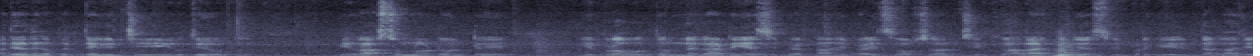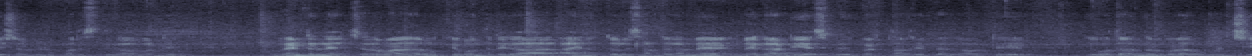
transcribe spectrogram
అదేవిధంగా ప్రత్యేకించి యువతి యువకులు. ఈ రాష్ట్రంలో ఉన్నటువంటి ఈ ప్రభుత్వం మెగా డిఎస్సీ పెడతామని చెప్పి ఐదు సంవత్సరాల నుంచి కాలాయపం చేసి ఇప్పటికీ దగా చేసినటువంటి పరిస్థితి కాబట్టి వెంటనే చంద్రబాబు ముఖ్యమంత్రిగా ఆయన తొలి సంతకమే మెగా డిఎస్సీ మీద పెడతామని చెప్పారు కాబట్టి యువత అందరూ కూడా మంచి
